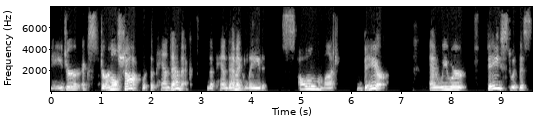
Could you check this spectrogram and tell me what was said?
major external shock with the pandemic. The pandemic laid so much bare. And we were faced with this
